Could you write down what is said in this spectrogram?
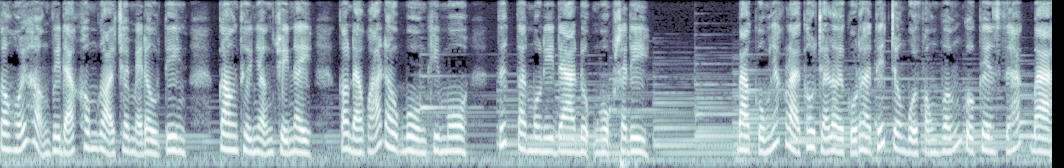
con hối hận vì đã không gọi cho mẹ đầu tiên. Con thừa nhận chuyện này, con đã quá đau buồn khi Mô, tức Tanmonida đột ngột ra đi. Bà cũng nhắc lại câu trả lời của Ratit trong buổi phỏng vấn của kênh CH3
